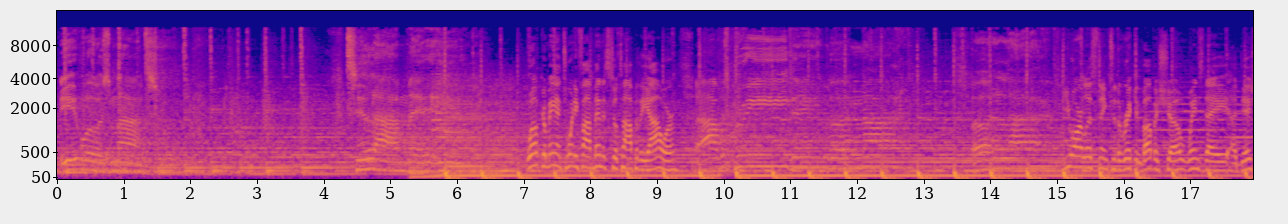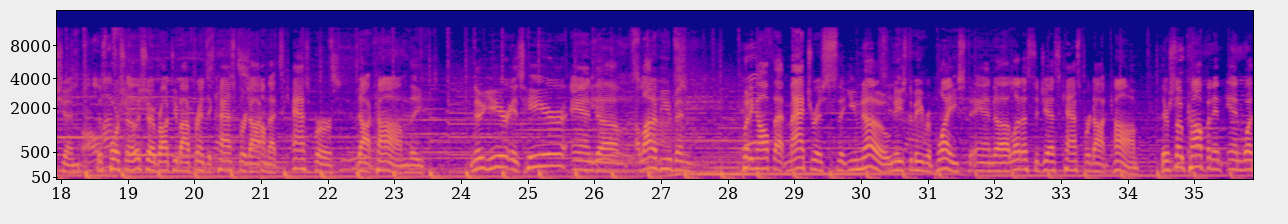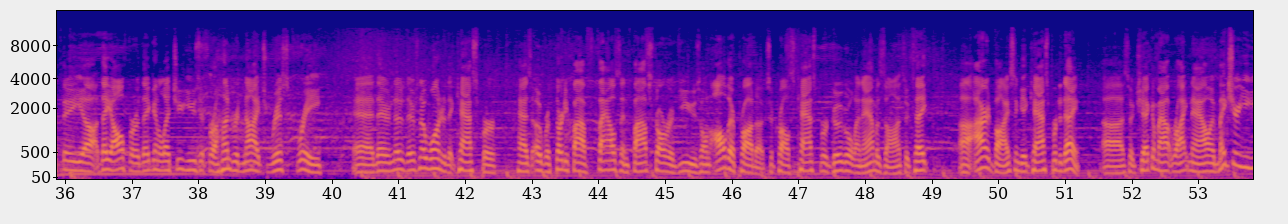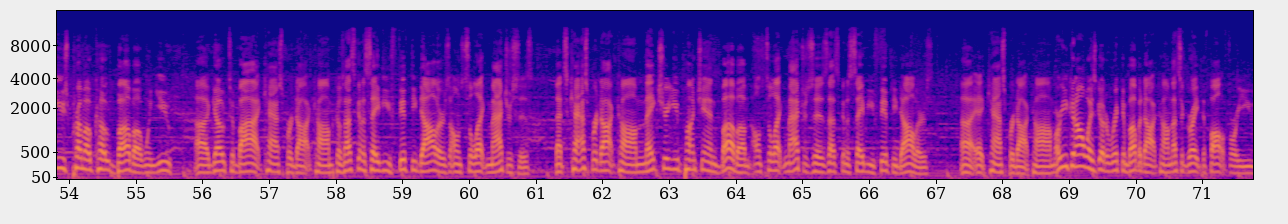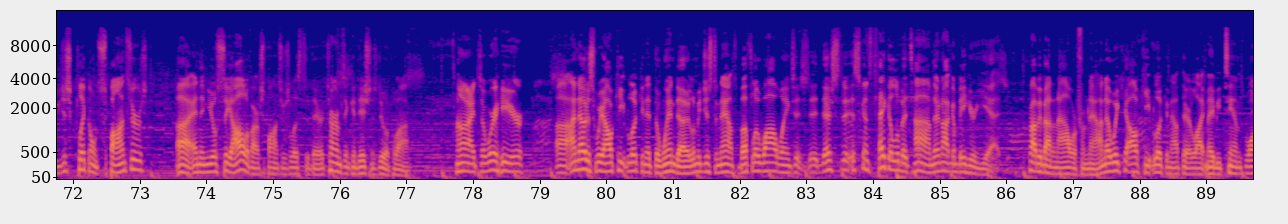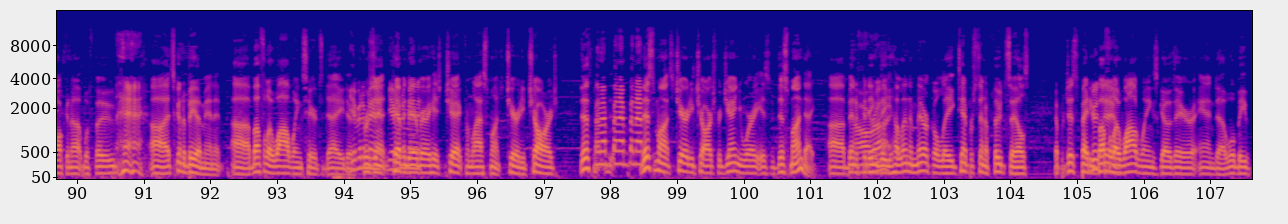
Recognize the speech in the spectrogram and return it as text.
It was my turn till I made. Welcome in. 25 minutes till top of the hour. I was breathing but not alive. You are listening to the Rick and Bubba Show, Wednesday edition. This portion of the show brought to you by friends at Casper.com. That's Casper.com. The new year is here, and um, a lot of you have been putting off that mattress that you know needs to be replaced, and uh, let us suggest Casper.com. They're so confident in what they uh, they offer, they're going to let you use it for 100 nights risk free. Uh, no, there's no wonder that Casper has over 35,000 five star reviews on all their products across Casper, Google, and Amazon. So take uh, our advice and get Casper today. Uh, so check them out right now and make sure you use promo code BUBBA when you uh, go to buy at Casper.com because that's going to save you $50 on select mattresses. That's Casper.com. Make sure you punch in Bubba on select mattresses. That's going to save you $50 uh, at Casper.com. Or you can always go to rickandbubba.com. That's a great default for you. You just click on sponsors, uh, and then you'll see all of our sponsors listed there. Terms and conditions do apply. All right, so we're here. Uh, I notice we all keep looking at the window. Let me just announce Buffalo Wild Wings. It's, it, it's going to take a little bit of time. They're not going to be here yet. Probably about an hour from now. I know we all keep looking out there like maybe Tim's walking up with food. uh, it's going to be a minute. Uh, Buffalo Wild Wings here today to Give it a present minute, give it a Kevin. Derryberry his check from last month's charity charge. This, this month's charity charge for January is this Monday, uh, benefiting right. the Helena Miracle League. Ten percent of food sales at participating Good Buffalo deal. Wild Wings go there, and uh, we'll be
